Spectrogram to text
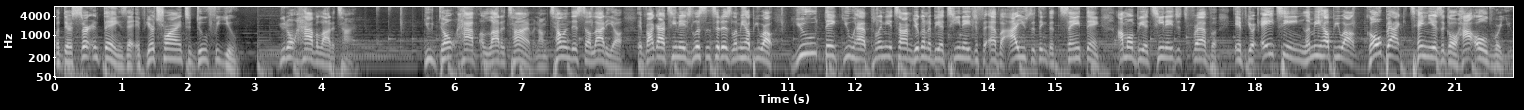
But there's certain things that if you're trying to do for you, you don't have a lot of time. You don't have a lot of time. And I'm telling this to a lot of y'all. If I got teenagers listen to this, let me help you out. You think you have plenty of time, you're gonna be a teenager forever. I used to think the same thing. I'm gonna be a teenager forever. If you're 18, let me help you out. Go back 10 years ago. How old were you?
